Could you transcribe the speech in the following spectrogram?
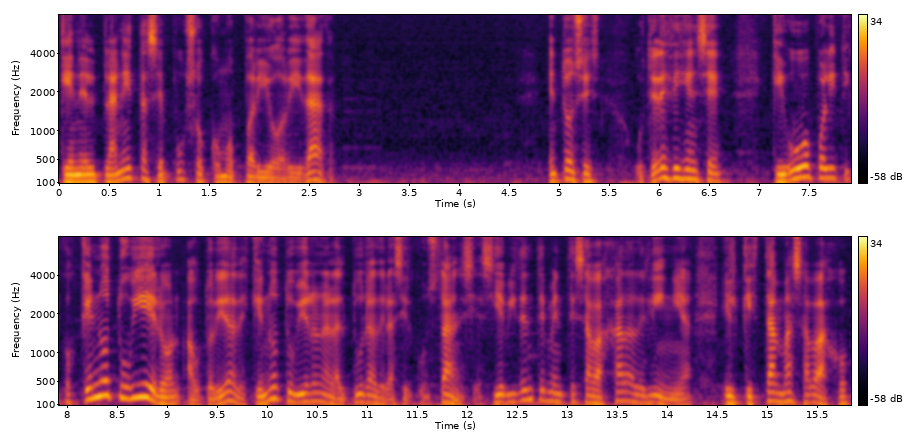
que en el planeta se puso como prioridad. Entonces, ustedes fíjense que hubo políticos que no tuvieron, autoridades que no tuvieron a la altura de las circunstancias. Y evidentemente esa bajada de línea, el que está más abajo,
